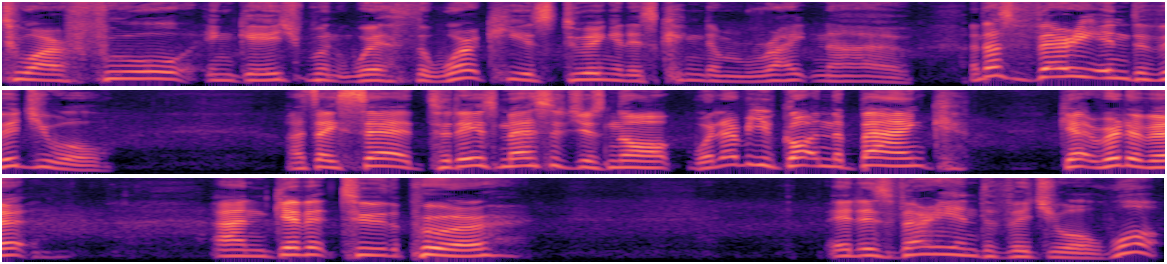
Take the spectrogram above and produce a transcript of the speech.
to our full engagement with the work he is doing in his kingdom right now. And that's very individual. As I said, today's message is not whatever you've got in the bank, get rid of it and give it to the poor. It is very individual. What,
